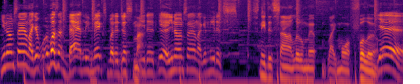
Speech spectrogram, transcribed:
You know what I'm saying? Like it, it wasn't badly mixed, but it just Nah. needed yeah, you know what I'm saying? Like it needed s- Just need to sound a little bit like more fuller. yeah,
